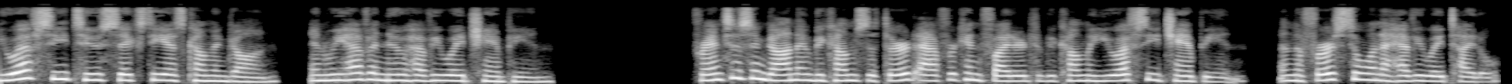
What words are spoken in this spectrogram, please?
UFC 260 has come and gone, and we have a new heavyweight champion. Francis Ngannou becomes the third African fighter to become a UFC champion, and the first to win a heavyweight title.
